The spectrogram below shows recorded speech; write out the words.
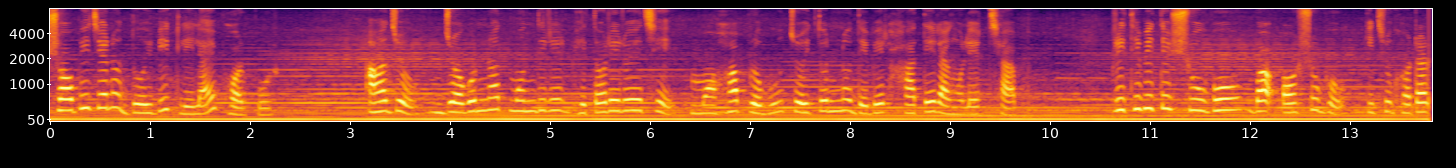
সবই যেন দৈবিক লীলায় ভরপুর। আজও জগন্নাথ মন্দিরের ভেতরে রয়েছে মহাপ্রভু চৈতন্য দেবের হাতের আঙুলের ছাপ। পৃথিবীতে শুভ বা অশুভ কিছু ঘটার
